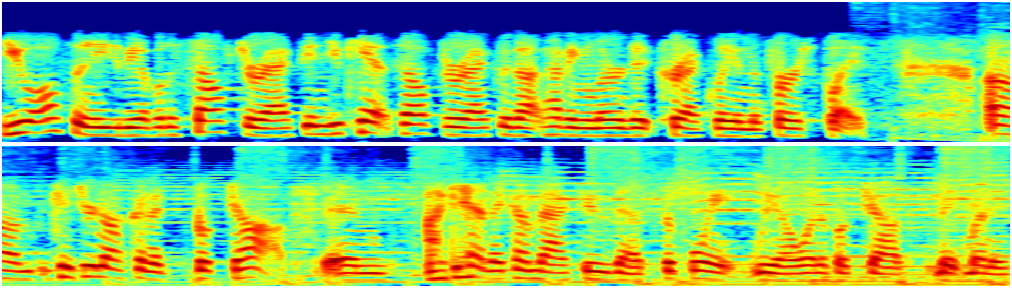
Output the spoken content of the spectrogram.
You also need to be able to self-direct, and you can't self-direct without having learned it correctly in the first place. Um, because you're not going to book jobs. And again, I come back to that's the point. We all want to book jobs, make money.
